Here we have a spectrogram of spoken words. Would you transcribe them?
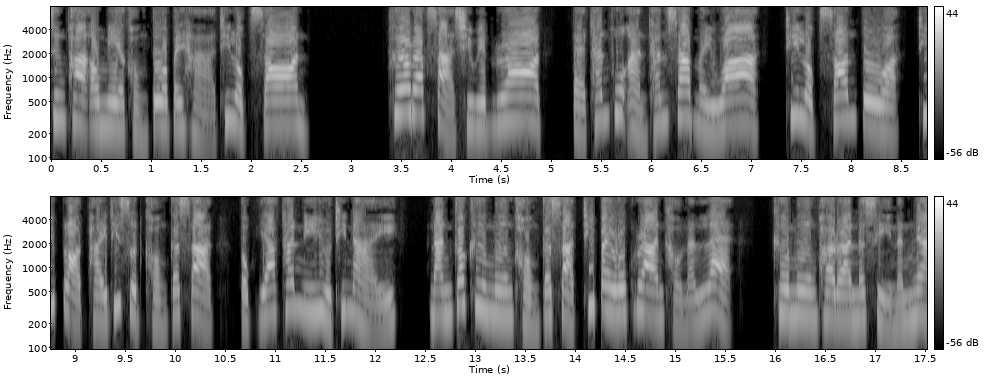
จึงพาเอาเมียของตัวไปหาที่หลบซ่อน เพื่อรักษาชีวิตรอด แต่ท่านผู้อ่านท่านทราบไหมว่า ที่หลบซ่อนตัวที่ปลอดภัยที่สุดของกษัตริย์ ตกยากท่านนี้อยู่ที่ไหน นั่นก็คือเมืองของกษัตริย์ที่ไปรุกรานเขานั้นแหละ คือเมืองพาราณสีนั้นไง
